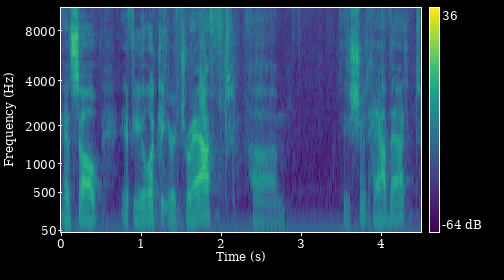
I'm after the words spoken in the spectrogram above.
And so if you look at your draft, um, you should have that,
